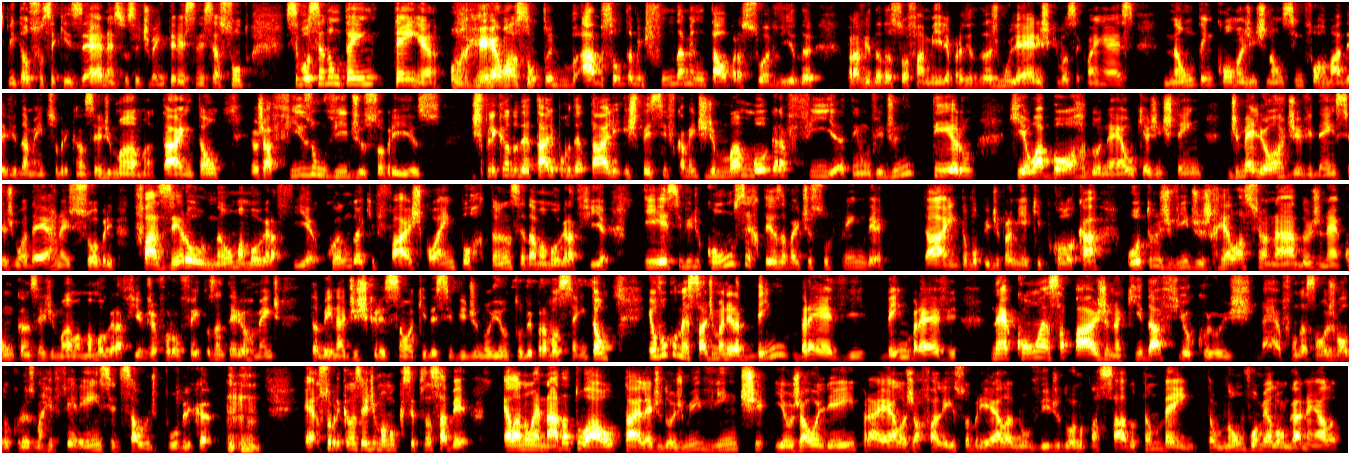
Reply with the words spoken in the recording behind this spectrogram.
Então, se você quiser, né, se você tiver interesse nesse assunto, se você não tem, tenha, porque é um assunto absolutamente fundamental para a sua vida, para a vida da sua família, para a vida das mulheres que você conhece. Não tem como a gente não se informar devidamente sobre câncer de mama, tá? Então, eu já fiz um vídeo sobre isso explicando detalhe por detalhe, especificamente de mamografia. Tem um vídeo inteiro que eu abordo né, o que a gente tem de melhor de evidências modernas sobre fazer ou não mamografia, quando é que faz, qual é a importância da mamografia. E esse vídeo com certeza vai te surpreender. Tá? Então vou pedir para minha equipe colocar outros vídeos relacionados, né, com câncer de mama, mamografia que já foram feitos anteriormente também na descrição aqui desse vídeo no YouTube para você. Então, eu vou começar de maneira bem breve, bem breve, né, com essa página aqui da Fiocruz, né, Fundação Oswaldo Cruz, uma referência de saúde pública é, sobre câncer de mama, que você precisa saber. Ela não é nada atual, tá? Ela é de 2020 e eu já olhei para ela, já falei sobre ela no vídeo do ano passado também. Então, não vou me alongar nela.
